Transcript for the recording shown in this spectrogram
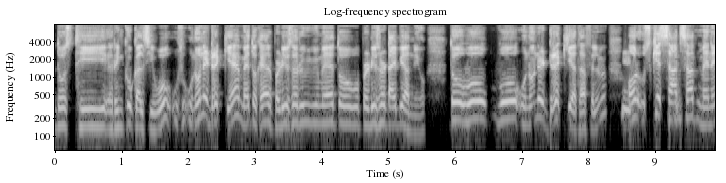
दोस्त थी रिंकू कलसी। वो उन्होंने डायरेक्ट किया है। मैं तो खैर प्रोड्यूसर में तो वो प्रोड्यूसर टाइप ही आदमी हूँ। तो वो वो उन्होंने डायरेक्ट किया था फ़िल्म हम्म। और उसके साथ साथ मैंने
